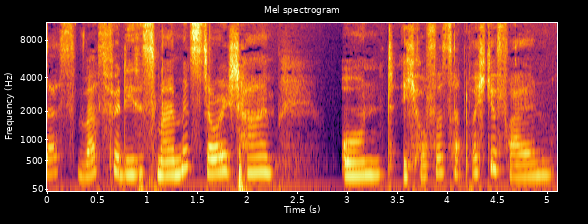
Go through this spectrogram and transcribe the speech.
Das war's für dieses Mal mit Storytime und ich hoffe, es hat euch gefallen.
